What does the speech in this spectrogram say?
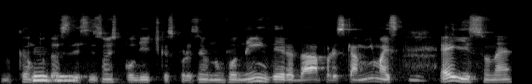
no campo uhum. das decisões políticas, por exemplo. Não vou nem enveredar por esse caminho, mas é isso, né?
